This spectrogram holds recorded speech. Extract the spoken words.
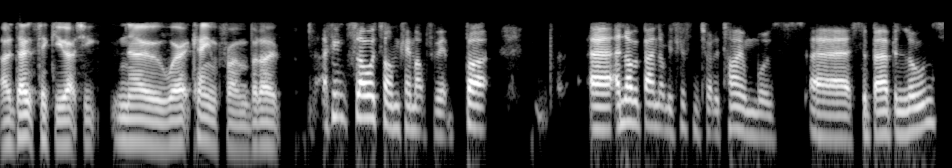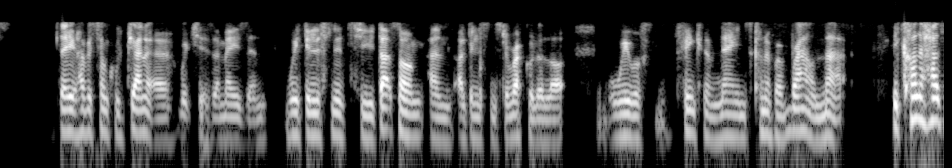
I don't think you actually know where it came from, but I I think Flower Tom came up with it, but uh, another band that we listened to at the time was uh, Suburban Lawns. They have a song called Janitor, which is amazing. We've been listening to that song, and I've been listening to the record a lot. We were thinking of names kind of around that. It kind of has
